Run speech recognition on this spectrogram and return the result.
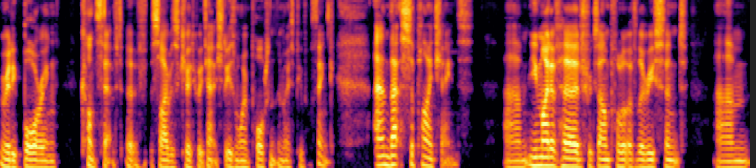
really boring concept of cybersecurity, which actually is more important than most people think, and that's supply chains. Um, you might have heard, for example, of the recent um,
